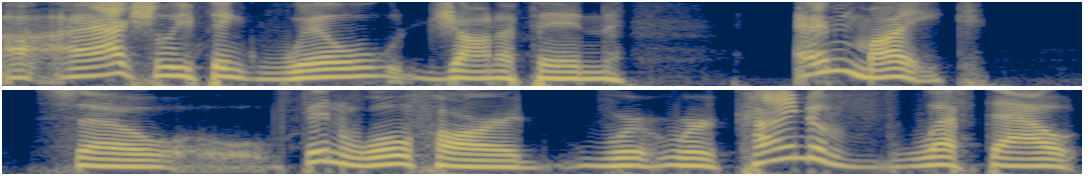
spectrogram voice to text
I actually think Will, Jonathan, and Mike, so Finn Wolfhard, were were kind of left out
